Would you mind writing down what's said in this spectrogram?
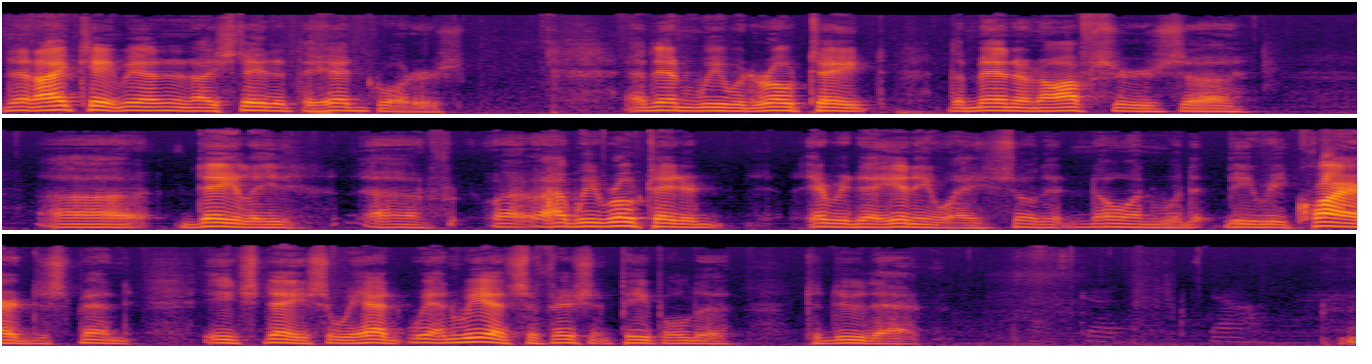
then I came in and I stayed at the headquarters, and then we would rotate the men and officers daily uh, we rotated every day anyway, so that no one would be required to spend each day. So we had we had we had sufficient people to to do that. That's good, yeah.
